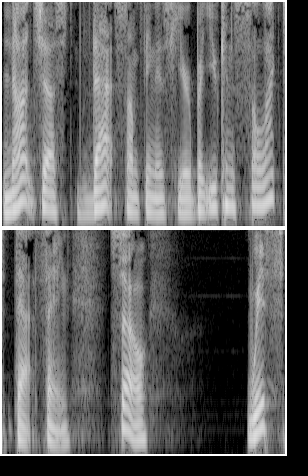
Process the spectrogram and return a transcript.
Not just that something is here, but you can select that thing. So with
